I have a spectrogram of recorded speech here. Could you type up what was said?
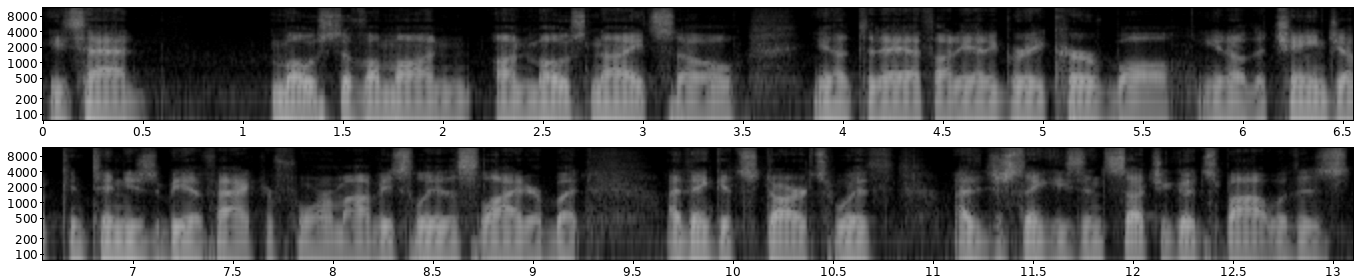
He's had most of them on on most nights. So, you know, today I thought he had a great curveball. You know, the changeup continues to be a factor for him. Obviously, the slider, but I think it starts with. I just think he's in such a good spot with his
